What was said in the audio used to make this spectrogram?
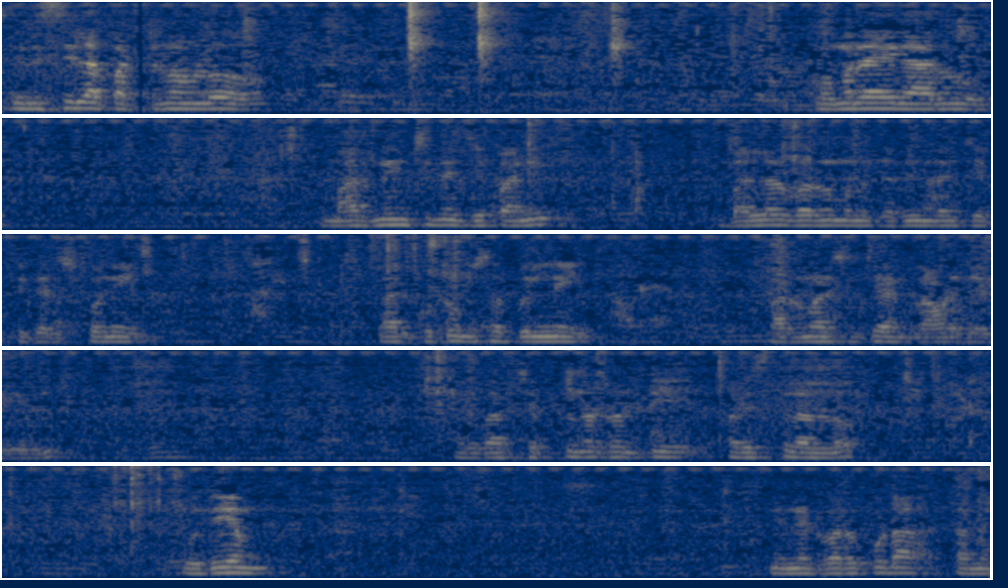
సిరిసిల్ల పట్టణంలో కొమరయ్య గారు మరణించిందని చెప్పని బల్లర వర్ణం జరిగిందని చెప్పి తెలుసుకొని వారి కుటుంబ సభ్యుల్ని పరామర్శించడానికి రావడం జరిగింది. మరి వారు చెప్తున్నటువంటి పరిస్థితులలో ఉదయం నిన్నటి వరకు కూడా తను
